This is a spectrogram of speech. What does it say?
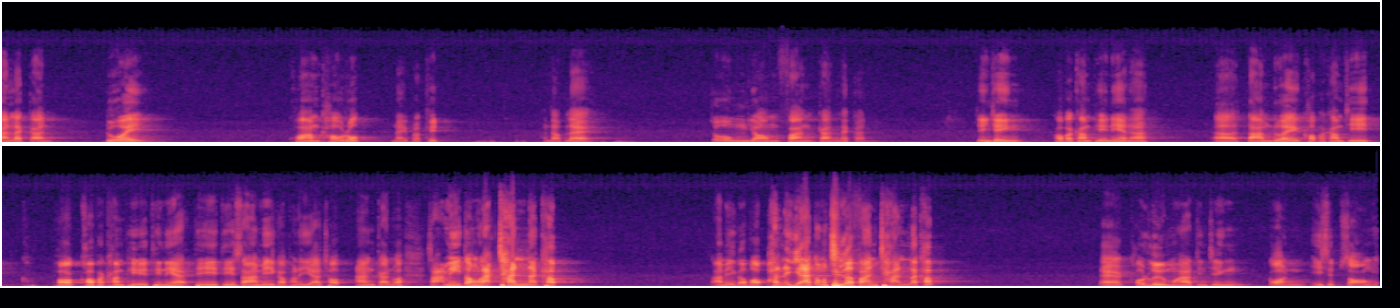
กันและกัน ด้วยความเคารพในพระคริสต์อันดับแรก จงยอมฟังกันและกัน จริงๆข้อพระคัมภีร์เนี่ยนะตามด้วยข้อพระคัมภีร์พ่อข้อพระคัมภีร์ที่เนี่ยที่ที่สามีกับภรรยาชอบอ้างกันว่า สามีต้องรักฉันนะครับ สามีก็บอกภรรยาต้องเชื่อฟังฉันละครับ แต่เขาลืมว่าจริง ๆ ก่อน 22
